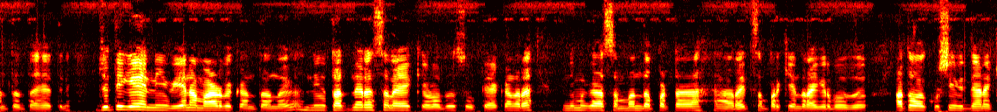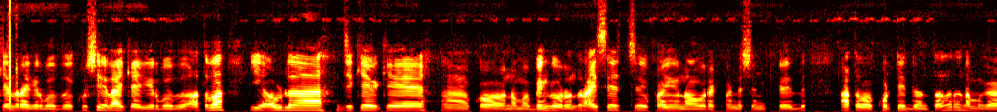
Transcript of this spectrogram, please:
ಅಂತಂತ ಹೇಳ್ತೀನಿ. ಜೊತೆಗೆ ನೀವು ಏನೋ ಮಾಡ್ಬೇಕಂತಂದಾಗ ನೀವು ತಜ್ಞರ ಸಲಹೆ ಕೇಳೋದು ಸೂಕ್ತ. ಯಾಕಂದ್ರೆ ನಿಮ್ಗೆ ಸಂಬಂಧಪಟ್ಟ ರೈತ ಸಂಪರ್ಕ ಕೇಂದ್ರ ಆಗಿರ್ಬೋದು, ಅಥವಾ ಕೃಷಿ ವಿಜ್ಞಾನ ಕೇಂದ್ರ ಆಗಿರ್ಬೋದು, ಕೃಷಿ ಇಲಾಖೆ ಆಗಿರ್ಬೋದು, ಅಥವಾ ಈ ಔಡ್ಲ ಜಿ ಕೆ ವಿ ಕೆ, ನಮ್ಮ ಬೆಂಗಳೂರು ಅಂದ್ರೆ ಐ ಸಿ ಎಚ್ ಫೈವ್ ನಾವು ರೆಕಮೆಂಡೇಶನ್ ಕೇಳಿದ್ದು ಅಥವಾ ಕೊಟ್ಟಿದ್ದಂತಂದ್ರೆ ನಮ್ಗೆ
